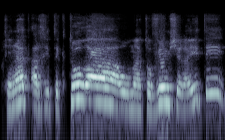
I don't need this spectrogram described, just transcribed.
מבחינת ארכיטקטורה הוא מהטובים שראיתי,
